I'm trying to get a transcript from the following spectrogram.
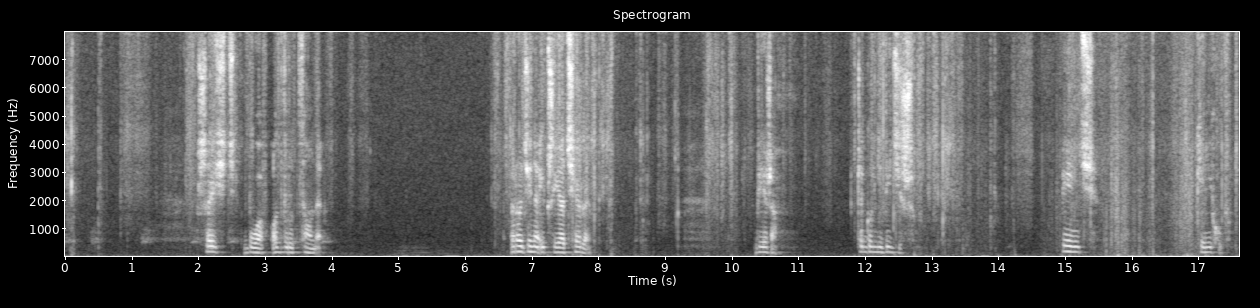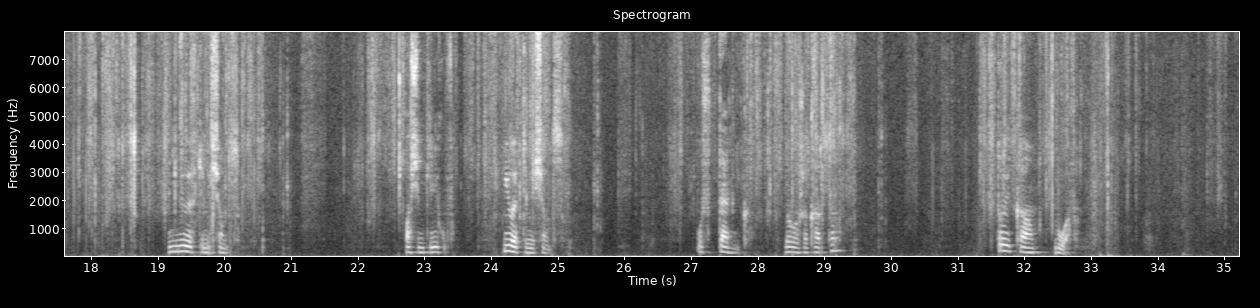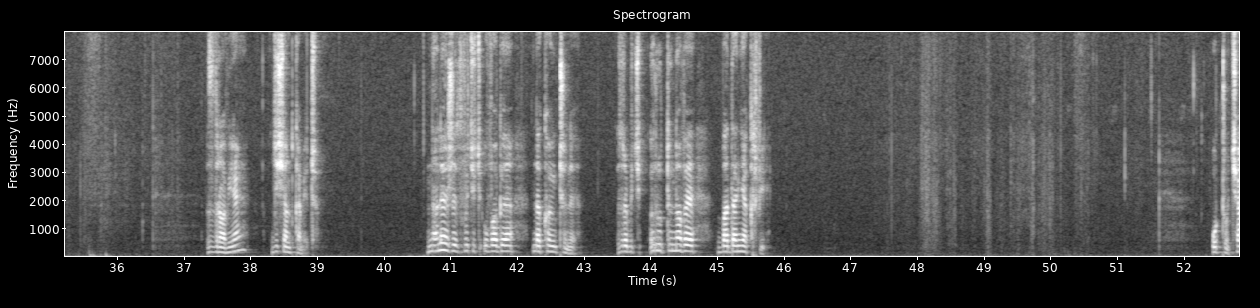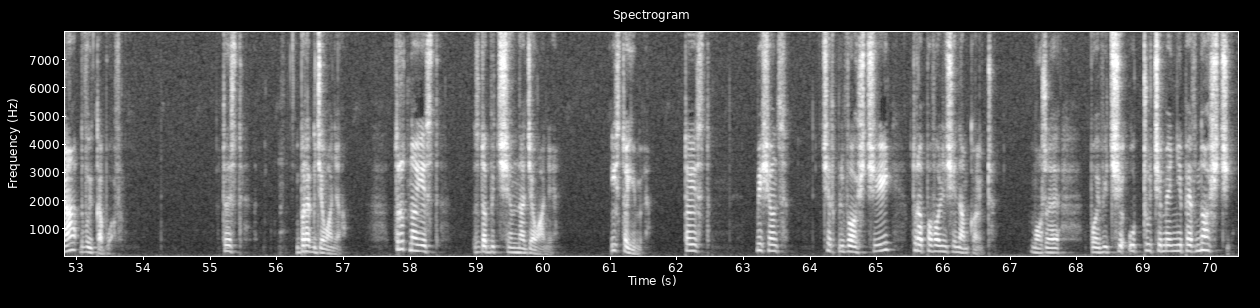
Sześć buław odwrócone. Rodzina i przyjaciele. Wieża. Czego nie widzisz? Pięć kielichów. Niemiłe w tym miesiącu. Osiem kielichów. Miłe w tym miesiącu. Pustelnik. Dołożę kartę. Trójka buław. Zdrowie. Dziesiątka mieczy. Należy zwrócić uwagę na kończyny. Zrobić rutynowe badania krwi. Uczucia. Dwójka buław. To jest brak działania. Trudno jest zdobyć się na działanie. I stoimy. To jest miesiąc cierpliwości, która powoli się nam kończy. Może pojawić się uczucie niepewności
